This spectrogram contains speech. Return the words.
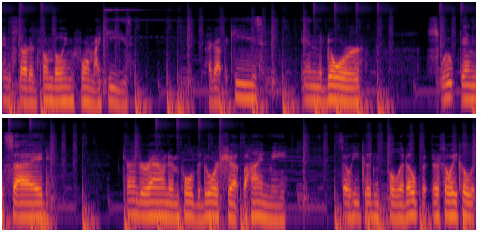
and started fumbling for my keys. I got the keys in the door, swooped inside, turned around and pulled the door shut behind me so he couldn't pull it open or so he could,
